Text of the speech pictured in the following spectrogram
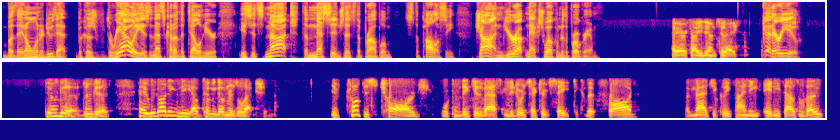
But they don't want to do that because the reality is, and that's kind of the tell here, is it's not the message that's the problem; it's the policy. John, you're up next. Welcome to the program. Hey, Erick, how you doing today? Good. How are you? Doing good, doing good. Hey, regarding the upcoming governor's election, if Trump is charged or convicted of asking the Georgia Secretary of State to commit fraud by magically finding 80,000 votes,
